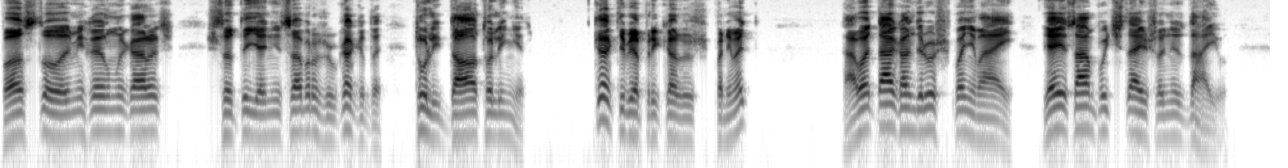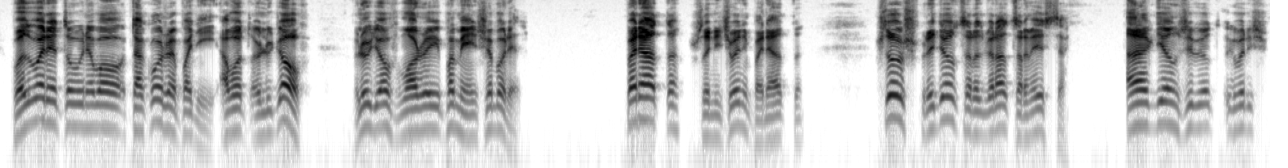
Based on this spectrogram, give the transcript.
Постой, Михаил Макарович, что-то я не соображу. Как это? То ли да, то ли нет. Как тебя прикажешь понимать? А вот так, Андрюш, понимай. Я и сам почитаю, что не знаю. Во дворе-то у него такое же поди, а вот Людев Людев, может, и поменьше будет. Понятно, что ничего не понятно. Что ж, придется разбираться на месте. А где он живет, говоришь?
